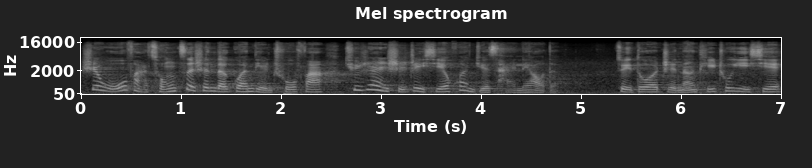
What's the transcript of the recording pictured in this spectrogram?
是无法从自身的观点出发去认识这些幻觉材料的，最多只能提出一些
